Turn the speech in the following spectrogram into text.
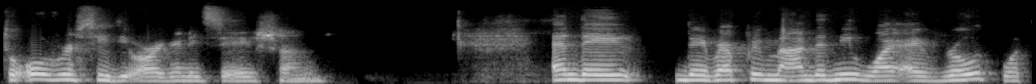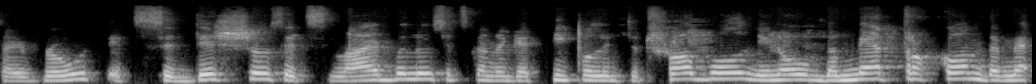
to oversee the organization and they they reprimanded me why I wrote what I wrote. It's seditious, it's libelous, it's going to get people into trouble. You know, the Metrocom, the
